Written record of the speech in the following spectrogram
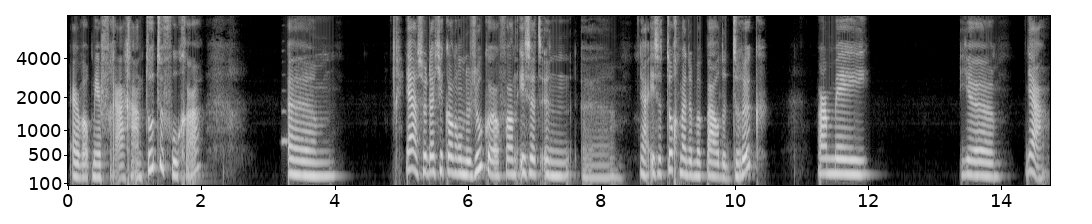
er wat meer vragen aan toe te voegen. Um, ja, zodat je kan onderzoeken van is het een, uh, ja, is het toch met een bepaalde druk waarmee je, ja,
